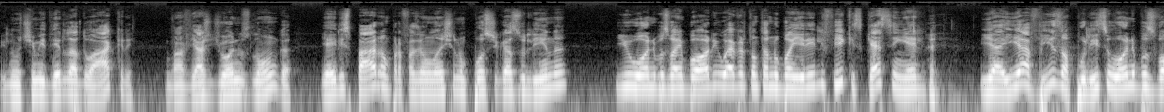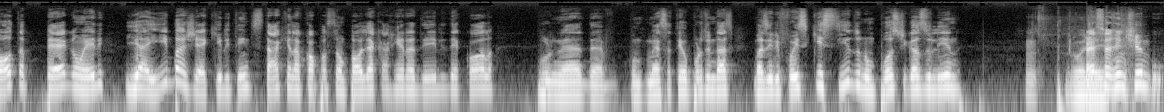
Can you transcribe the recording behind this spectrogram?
e no time dele lá do Acre, uma viagem de ônibus longa, e aí eles param pra fazer um lanche num posto de gasolina e o ônibus vai embora e o Everton tá no banheiro e ele fica, esquecem ele. E aí avisam a polícia, o ônibus volta, pegam ele e aí, Bagé, que ele tem destaque na Copa São Paulo e a carreira dele decola, por, né, deve- começa a ter oportunidades, mas ele foi esquecido num posto de gasolina. Olha Parece aí. argentino.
